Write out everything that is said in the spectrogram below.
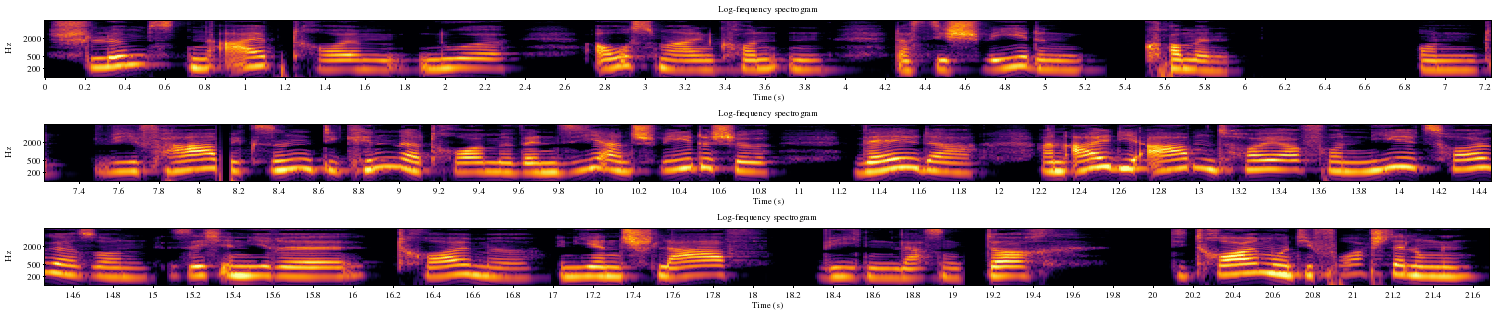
schlimmsten Albträumen nur ausmalen konnten, dass die Schweden kommen. Und wie farbig sind die Kinderträume, wenn sie an schwedische Wälder, an all die Abenteuer von Nils Holgersson sich in ihre Träume, in ihren Schlaf wiegen lassen. Doch die Träume und die Vorstellungen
